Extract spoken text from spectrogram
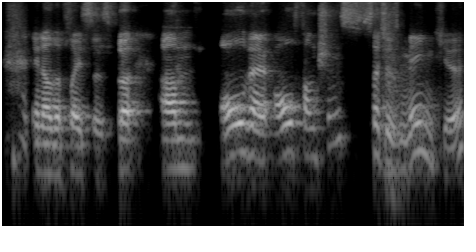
in other places, but um, all their all functions such as main here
